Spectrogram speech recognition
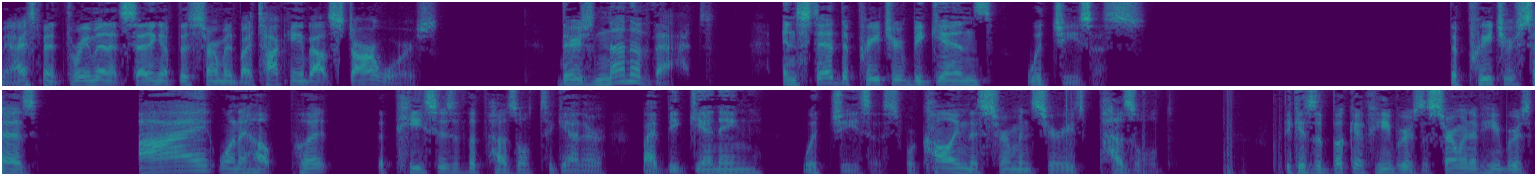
I mean, I spent three minutes setting up this sermon by talking about Star Wars. There's none of that. Instead, the preacher begins with Jesus. The preacher says, I want to help put the pieces of the puzzle together by beginning with Jesus. We're calling this sermon series Puzzled because the book of Hebrews, the sermon of Hebrews,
